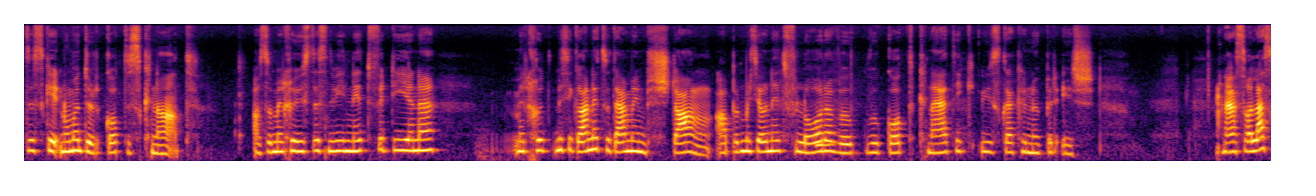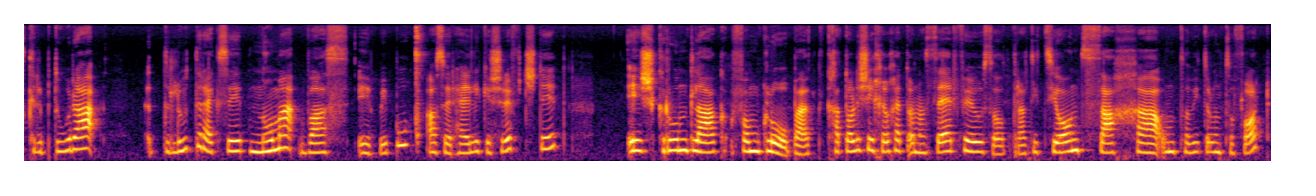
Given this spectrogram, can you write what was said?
das geht nur durch Gottes Gnade. Also wir können uns das nicht verdienen. Wir, können, wir sind gar nicht zu dem im Stang, aber wir sind auch nicht verloren, weil, weil Gott gnädig uns gegenüber ist. Also La Scriptura der Luther hat gesehen, nur was in der Bibel, also in der Heiligen Schrift steht, ist die Grundlage des Glaubens. Die katholische Kirche hat auch noch sehr viele so Traditionssachen und so weiter und so fort.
